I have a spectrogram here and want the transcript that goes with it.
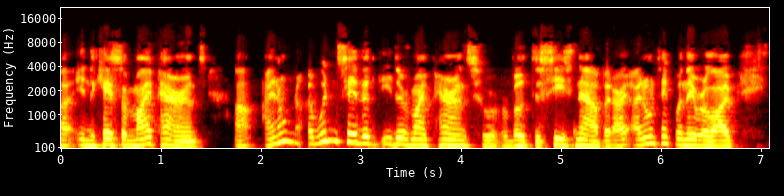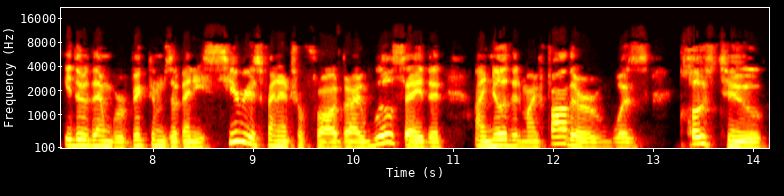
Uh, in the case of my parents, uh, I don't. I wouldn't say that either of my parents, who are both deceased now, but I, I, don't think when they were alive, either of them were victims of any serious financial fraud. But I will say that I know that my father was close to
